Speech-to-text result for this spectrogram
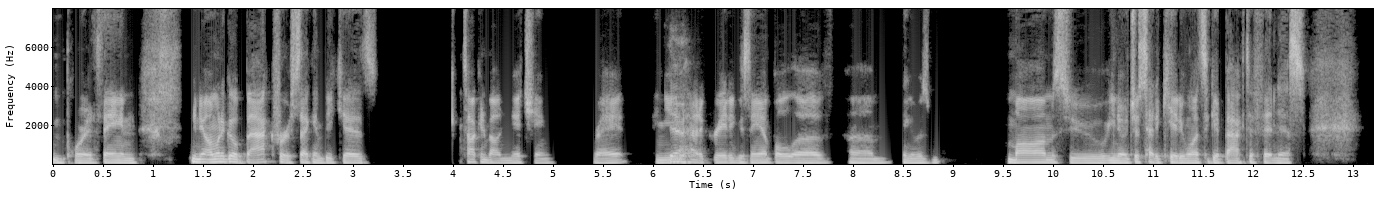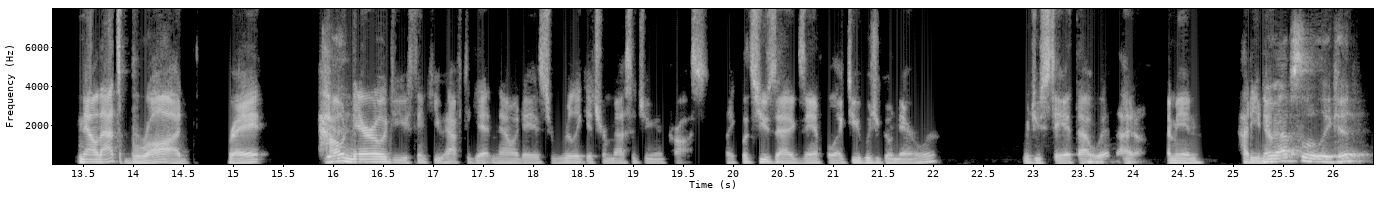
important thing. And you know, I want to go back for a second because talking about niching, right? And you yeah. had a great example of, um, I think it was moms who, you know, just had a kid who wants to get back to fitness. Now that's broad, right? How yeah. narrow do you think you have to get nowadays to really get your messaging across? Like, let's use that example. Like, do you, would you go narrower? Would you stay at that mm-hmm. width? I don't, I mean, how do you know? You absolutely could.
